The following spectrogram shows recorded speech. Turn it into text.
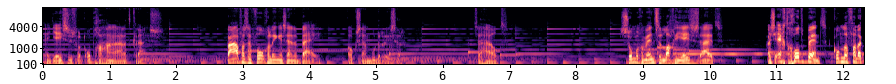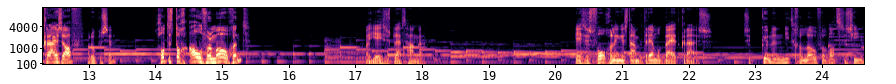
En Jezus wordt opgehangen aan het kruis. paar van zijn volgelingen zijn erbij. Ook zijn moeder is er. Ze huilt. Sommige mensen lachen Jezus uit. Als je echt God bent, kom dan van het kruis af, roepen ze. God is toch alvermogend? Maar Jezus blijft hangen. Jezus' volgelingen staan bedremmeld bij het kruis. Ze kunnen niet geloven wat ze zien.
